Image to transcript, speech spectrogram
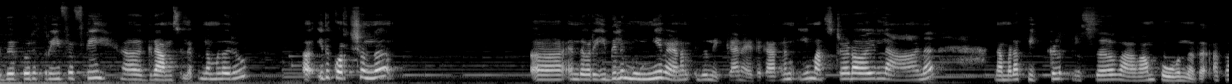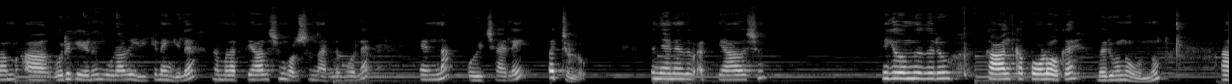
ഇതിപ്പോൾ ഒരു ത്രീ ഫിഫ്റ്റി ഗ്രാംസിൽ അപ്പം നമ്മളൊരു ഇത് കുറച്ചൊന്ന് എന്താ പറയുക ഇതിൽ മുങ്ങി വേണം ഇത് നിൽക്കാനായിട്ട് കാരണം ഈ മസ്റ്റേർഡ് ഓയിലാണ് നമ്മുടെ പിക്കിൾ പ്രിസേർവ് ആവാൻ പോകുന്നത്. അപ്പം ഒരു കേടും കൂടാതെ ഇരിക്കണമെങ്കിൽ നമ്മൾ അത്യാവശ്യം കുറച്ച് നല്ലപോലെ എണ്ണ ഒഴിച്ചാലേ പറ്റുള്ളൂ. അപ്പം ഞാനത് അത്യാവശ്യം എനിക്ക് തോന്നുന്നു ഇതൊരു കാൽ കപ്പോളമൊക്കെ വരുമെന്ന് തോന്നുന്നു. ആ,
